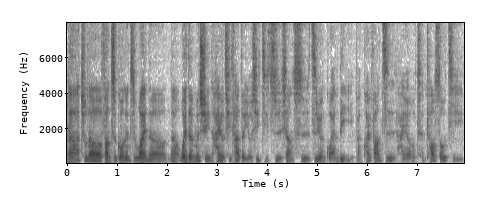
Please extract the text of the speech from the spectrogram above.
那除了放置功能之外呢，那 Weather Machine 还有其他的游戏机制，像是资源管理、板块放置，还有成套收集。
